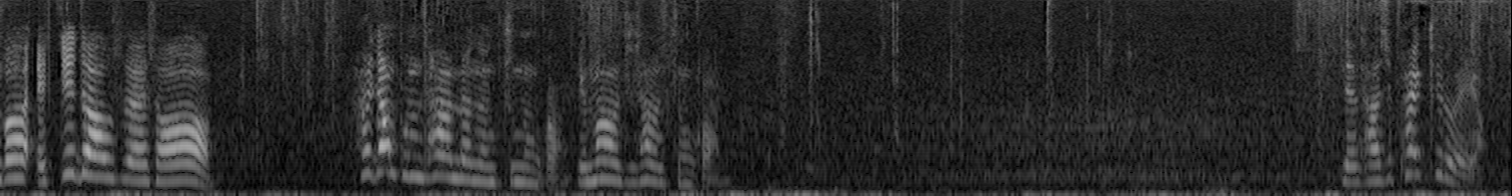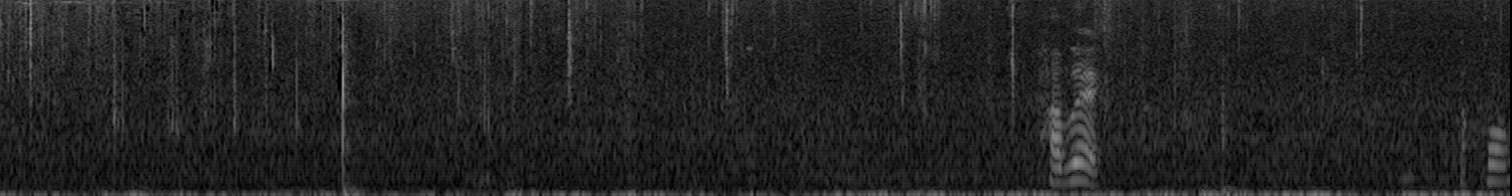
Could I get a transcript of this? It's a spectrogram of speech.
이거 엣지드 하우스에서 화장품 사면은 주는 거. 1만원치 사면 주는 거. 네, 48kg예요. 밥을 넣고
